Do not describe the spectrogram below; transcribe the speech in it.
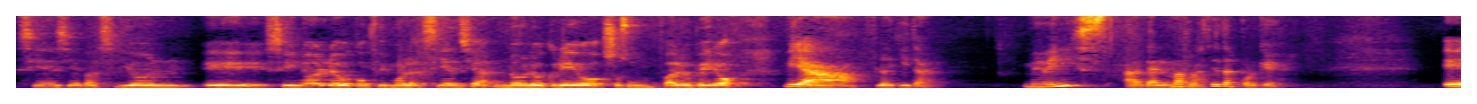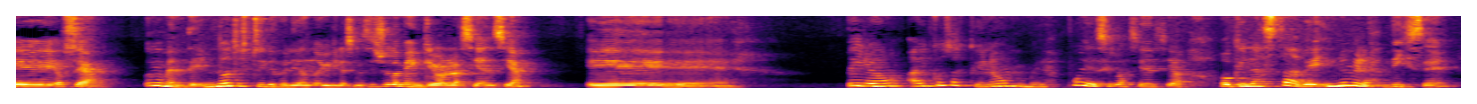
ciencia, pasión, si no lo confirmó la ciencia, no lo creo, sos un falo, pero mira, flaquita, ¿me venís a calmar las tetas? ¿Por qué? Eh, o sea, obviamente no te estoy desvalidando vivir ciencia, yo también creo en la ciencia, eh, pero hay cosas que no me las puede decir la ciencia o que las sabe y no me las dice.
